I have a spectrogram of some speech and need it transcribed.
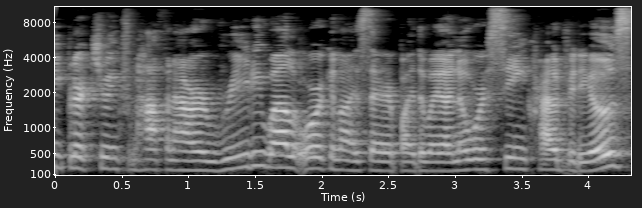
People are queuing from half an hour. Really well organized there, by the way. I know we're seeing crowd videos.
